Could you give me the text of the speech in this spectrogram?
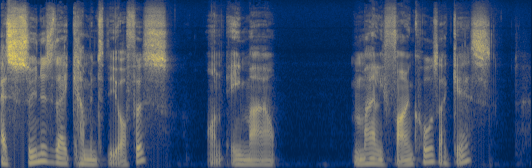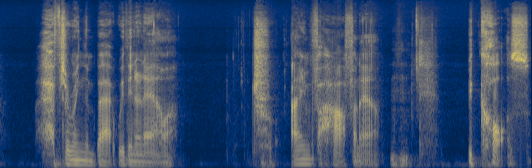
As soon as they come into the office on email, mainly phone calls, I guess, have to ring them back within an hour. Tr- aim for half an hour. Mm-hmm. Because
